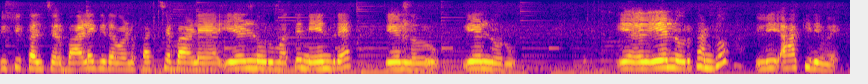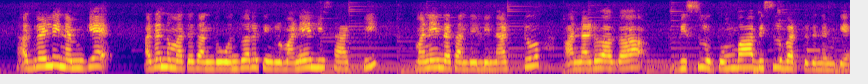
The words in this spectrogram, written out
ಟಿಫಿಕಲ್ಚರ್ ಬಾಳೆ ಗಿಡವನ್ನು ಪಚ್ಚೆ ಬಾಳೆ ಏಳ್ನೂರು ಮತ್ತೆ ನೇಂದ್ರೆ ಏಳ್ನೂರು ಏಳ್ನೂರು ಏಳ್ನೂರು ತಂದು ಇಲ್ಲಿ ಹಾಕಿದ್ದೇವೆ. ಅದರಲ್ಲಿ ನಮಗೆ ಅದನ್ನು ಮತ್ತೆ ತಂದು ಒಂದೂವರೆ ತಿಂಗಳು ಮನೆಯಲ್ಲಿ ಸಾಕಿ, ಮನೆಯಿಂದ ತಂದು ಇಲ್ಲಿ ನಟ್ಟು, ಆ ನಡುವಾಗ ಬಿಸಿಲು, ತುಂಬಾ ಬಿಸಿಲು ಬರ್ತದೆ ನಮಗೆ.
